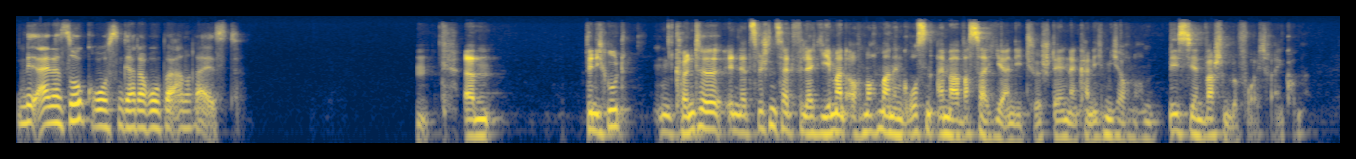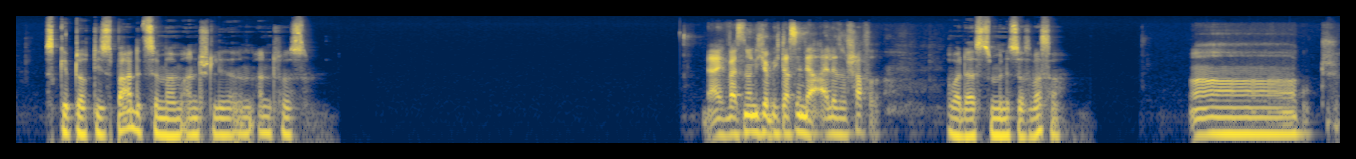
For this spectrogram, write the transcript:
mit einer so großen Garderobe anreist. Ähm, Finde ich gut. Könnte in der Zwischenzeit vielleicht jemand auch noch mal einen großen Eimer Wasser hier an die Tür stellen? Dann kann ich mich auch noch ein bisschen waschen, bevor ich reinkomme. Es gibt auch dieses Badezimmer im, Anschluss. Ja, ich weiß nur nicht, ob ich das in der Eile so schaffe. Aber da ist zumindest das Wasser. Äh, gut.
